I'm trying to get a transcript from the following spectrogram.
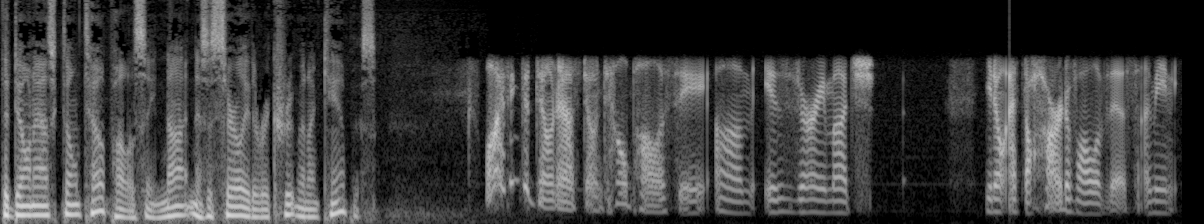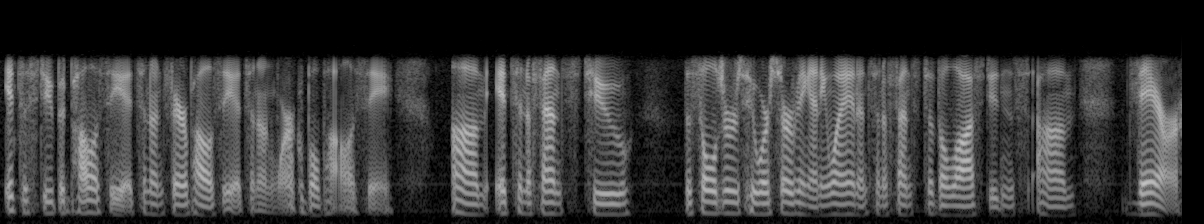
the don't ask, don't tell policy, not necessarily the recruitment on campus. Well, I think the don't ask, don't tell policy um, is very much you know, at the heart of all of this, I mean, it's a stupid policy, it's an unfair policy, it's an unworkable policy. Um, it's an offense to the soldiers who are serving anyway, and it's an offense to the law students um, there.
